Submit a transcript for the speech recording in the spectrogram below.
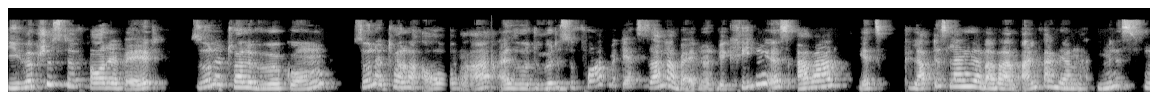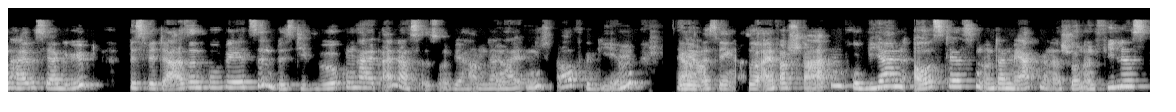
die hübscheste Frau der Welt, so eine tolle Wirkung, so eine tolle Aura. Also du würdest mhm. sofort mit der zusammenarbeiten und wir kriegen es, aber jetzt klappt es langsam, aber am Anfang, wir haben mindestens ein halbes Jahr geübt, bis wir da sind, wo wir jetzt sind, bis die Wirkung halt anders ist. Und wir haben dann ja. halt nicht aufgegeben. Ja, ja, deswegen, also einfach starten, probieren, austesten und dann merkt man das schon. Und vieles,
